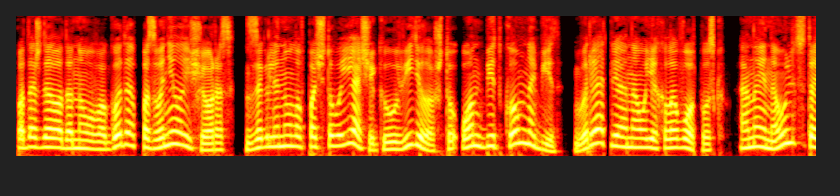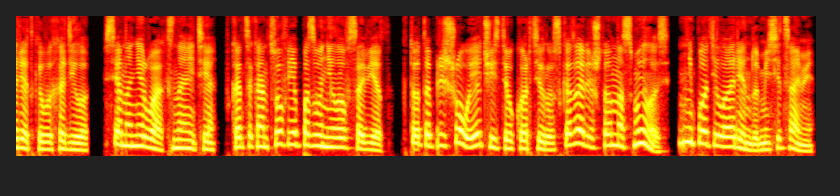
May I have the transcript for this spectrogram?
Подождала до Нового года, позвонила еще раз. Заглянула в почтовый ящик и увидела, что он битком набит. Вряд ли она уехала в отпуск. Она и на улицу-то редко выходила. Вся на нервах, знаете. В конце концов, я позвонила в совет. Кто-то пришел и очистил квартиру. Сказали, что она смылась. Не платила аренду месяцами.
